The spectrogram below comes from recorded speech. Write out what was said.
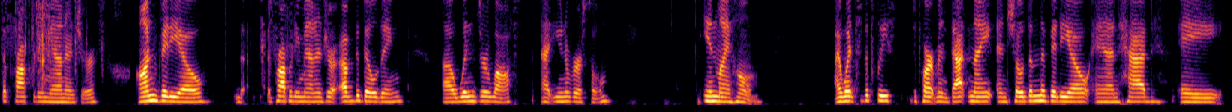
the property manager, on video, the, the property manager of the building, uh, Windsor Lofts at Universal, in my home. I went to the police department that night and showed them the video and had a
